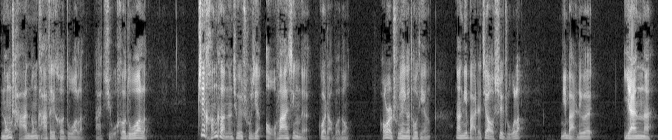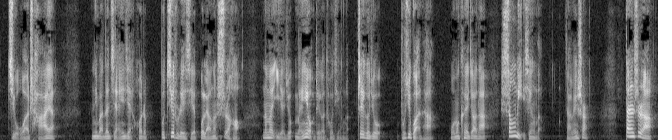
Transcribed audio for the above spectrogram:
浓茶、浓咖啡喝多了啊，酒喝多了，这很可能就会出现偶发性的过早波动，偶尔出现一个偷停。那你把这觉睡足了，你把这个烟呢、酒啊、茶呀，你把它减一减，或者。不接触这些不良的嗜好，那么也就没有这个头停了。这个就不去管它，我们可以叫它生理性的啊，没事儿。但是啊，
